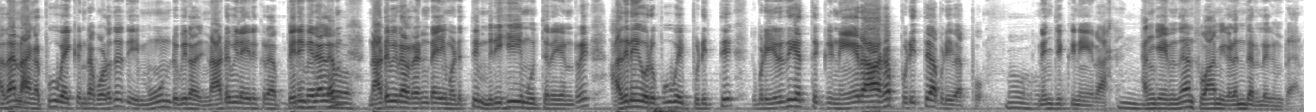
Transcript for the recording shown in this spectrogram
அதான் நாங்கள் பூ வைக்கின்ற பொழுது இது மூன்று விரல் நடுவில் இருக்கிற பெருவிரலும் நடுவிரல் ரெண்டையும் எடுத்து மிருகி முத்திரை என்று அதிலே ஒரு பூவை பிடித்து இப்படி இருதயத்துக்கு நேராக பிடித்து அப்படி வைப்போம். நெஞ்சுக்கு நேராக. அங்கே இருந்து தான் சுவாமி எழுந்தருளுகின்றார்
